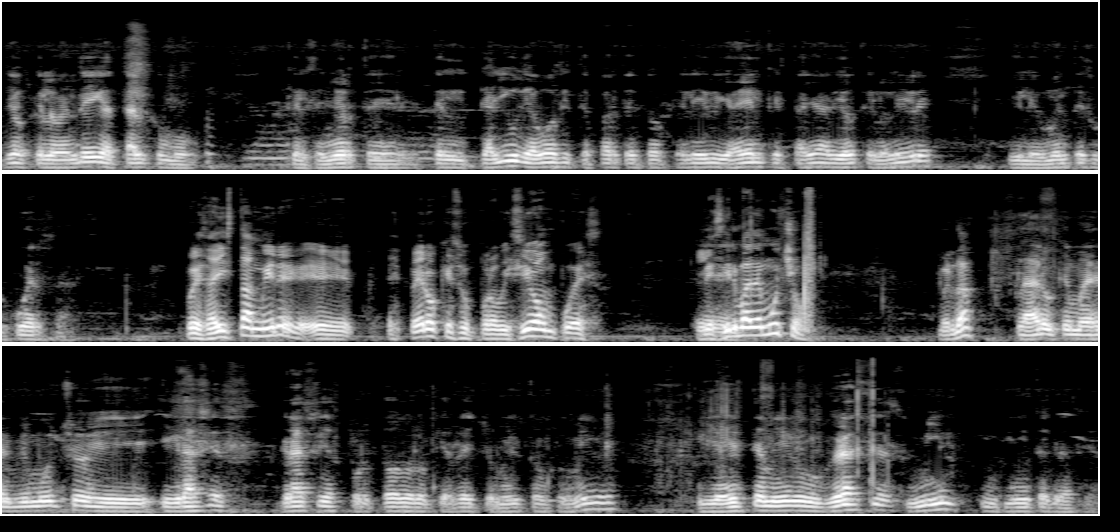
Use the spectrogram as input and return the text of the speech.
Dios que lo bendiga, tal como que el Señor te, te, te ayude a vos y te parte de todo peligro, y a Él que está allá, Dios que lo libre y le aumente su fuerza. Pues ahí está, mire, eh, espero que su provisión, pues, le Eh. sirva de mucho, ¿verdad? Claro que me ha servido mucho y, y gracias, gracias por todo lo que has hecho Milton conmigo. Y a este amigo, gracias, mil infinitas gracias.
